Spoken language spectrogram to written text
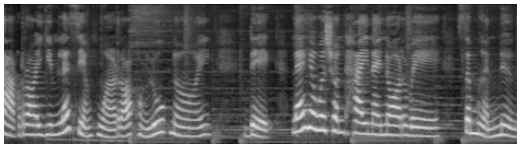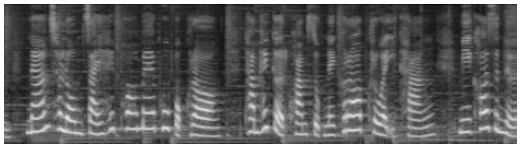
จากรอยยิ้มและเสียงหัวเราะของลูกน้อย เด็กและเยาวชนไทยในนอร์เวย์ เสมือนหนึ่ง น้ำชโลมใจให้พ่อแม่ผู้ปกครองทำให้เกิดความสุขในครอบครัวอีกครั้ง มีข้อเสนอ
